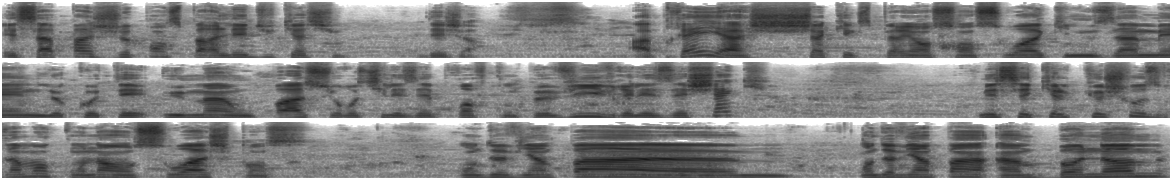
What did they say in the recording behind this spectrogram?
Et ça passe, je pense, par l'éducation déjà. Après, il y a chaque expérience en soi qui nous amène le côté humain ou pas sur aussi les épreuves qu'on peut vivre et les échecs. Mais c'est quelque chose vraiment qu'on a en soi, je pense. On ne devient pas, euh, On devient pas un bonhomme.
